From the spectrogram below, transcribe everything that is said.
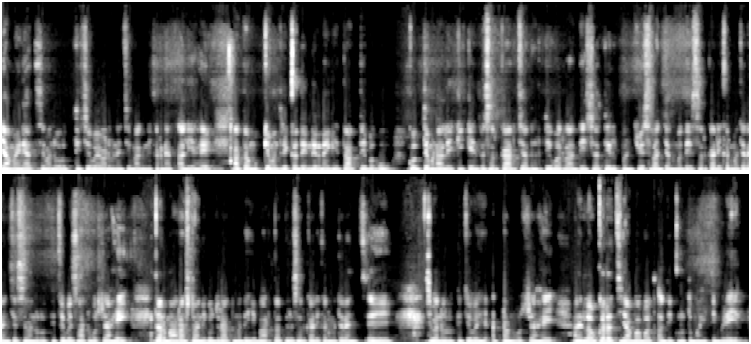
या महिन्यात सेवानिवृत्तीचे वय वाढवण्याची मागणी करण्यात आली आहे. आता मुख्यमंत्री कधी निर्णय घेतात ते बघू. कुलते म्हणाले की केंद्र सरकारच्या धर्तीवर रा- देशातील पंचवीस राज्यांमध्ये सरकारी कर्मचाऱ्यांचे सेवानिवृत्तीचे वय साठ वर्ष आहे. तर महाराष्ट्र आणि गुजरातमध्येही भारतातील सरकारी कर्मचाऱ्यांचे सेवानिवृत्तीचे वय हे अठ्ठावन्न वर्ष आहे. आणि लवकरच याबाबत अधिकृत माहिती मिळेल.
